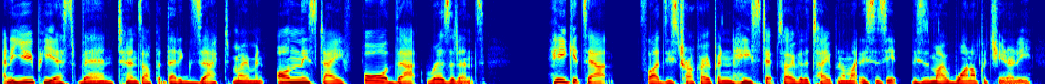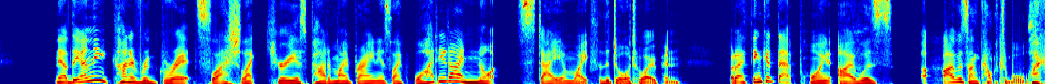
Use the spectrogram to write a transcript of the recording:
And a UPS van turns up at that exact moment on this day for that residence. He gets out, slides his truck open, he steps over the tape, and I'm like, this is it. This is my one opportunity. Now, the only kind of regret slash like curious part of my brain is like, why did I not stay and wait for the door to open? But I think at that point I was I was uncomfortable. Like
